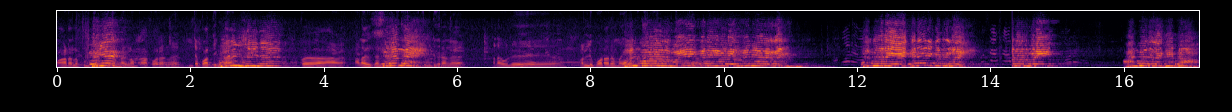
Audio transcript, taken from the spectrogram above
மாடெல்லாம் பிடிச்சிருக்காங்க அதெல்லாம் பார்க்க வராங்க. இந்த பார்த்தீங்கன்னா இப்போ அழகு கண்காட்சியாக பிடிச்சிட்டு இருக்கிறாங்க அதாவது பள்ளி போடாத மயில் லட்சம் ரூபாய்.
